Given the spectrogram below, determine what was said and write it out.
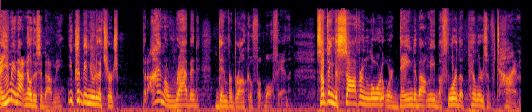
Now, you may not know this about me. You could be new to the church, but I am a rabid Denver Bronco football fan. Something the sovereign Lord ordained about me before the pillars of time.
